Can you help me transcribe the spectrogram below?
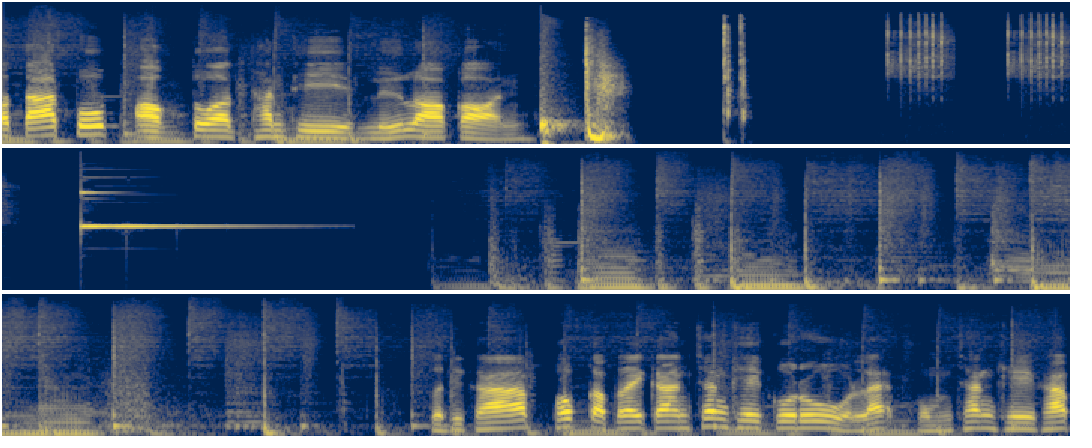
สตาร์ทปุ๊บ ออกตัวทันทีหรือรอก่อน สวัสดีครับ พบกับรายการช่างเคกูรูและผมช่างเคครับ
